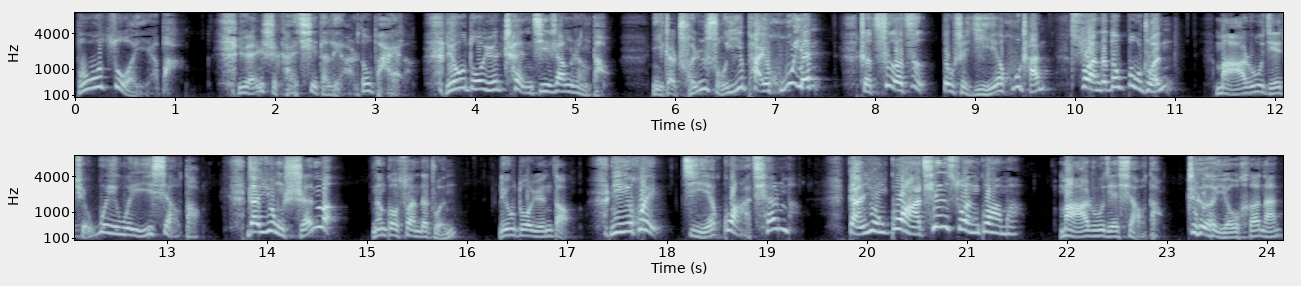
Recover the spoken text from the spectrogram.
不做也罢。”袁世凯气得脸都白了。刘多云趁机嚷嚷道：“你这纯属一派胡言！这测字都是野狐禅，算的都不准。”马如杰却微微一笑，道：“那用什么能够算得准？”刘多云道：“你会解卦签吗？敢用卦签算卦吗？”马如杰笑道：“这有何难？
